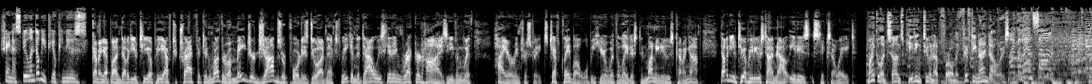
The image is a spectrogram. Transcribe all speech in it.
Shayna Estulin, WTOP News. Coming up on WTOP after traffic and weather, a major jobs report is due out next week, and the Dow is hitting record highs, even with higher interest rates. Jeff Clabaugh will be here with the latest in money news coming up. WTOP News Time now. It is 608. Michael and Son's heating tune-up for only $59. Michael and Son.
